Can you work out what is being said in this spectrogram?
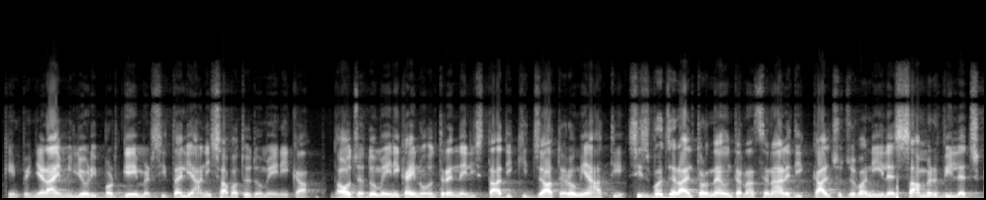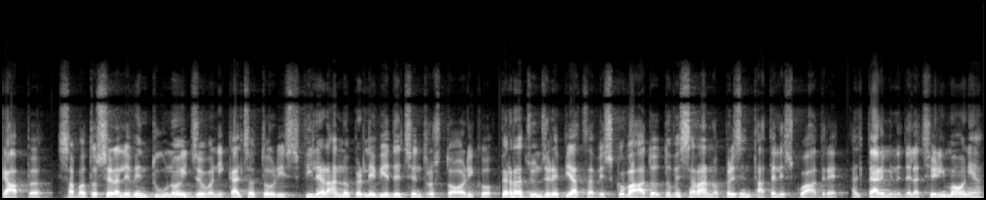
che impegnerà i migliori board gamers italiani sabato e domenica. Da oggi a domenica, inoltre, negli stadi Chiggiato e Romiati si svolgerà il torneo internazionale di calcio giovanile Summer Village Cup. Sabato sera alle 21 21 i giovani calciatori sfileranno per le vie del centro storico per raggiungere piazza Vescovado dove saranno presentate le squadre. Al termine della cerimonia,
